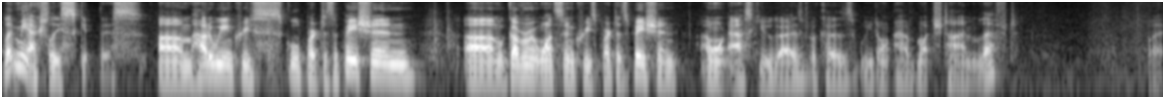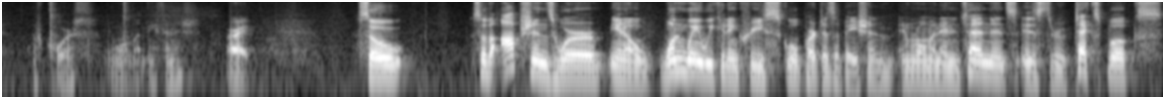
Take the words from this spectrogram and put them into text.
let me actually skip this. Um, how do we increase school participation? Um, government wants to increase participation. I won't ask you guys because we don't have much time left. But of course, it won't let me finish. All right. So, so the options were, you know, one way we could increase school participation, enrollment and attendance is through textbooks,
